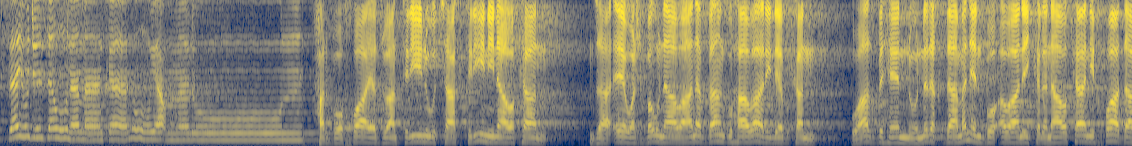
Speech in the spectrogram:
سیجزون ما کانو یعملون. هەر بۆ خوایە جوانترین و چاکترینی ناوەکان، جا ئێوەش بەو ناوانە بانگ و هاواری لێ بکەن، واز بهێنن و نرخ دامەنێن بۆ ئەوانەی کە لە ناوەکانی خوادا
